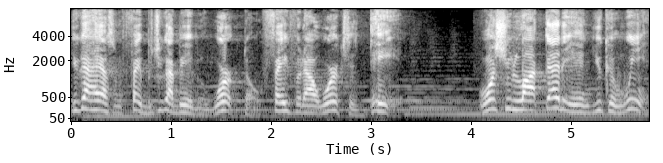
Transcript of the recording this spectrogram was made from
You gotta have some faith, but you gotta be able to work though. Faith without works is dead. Once you lock that in, you can win.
